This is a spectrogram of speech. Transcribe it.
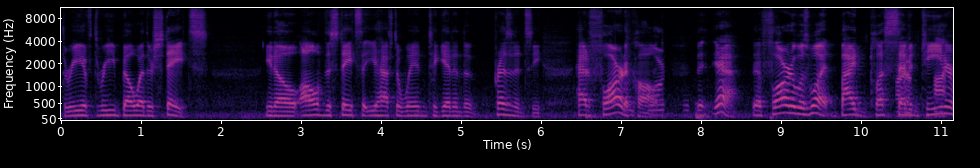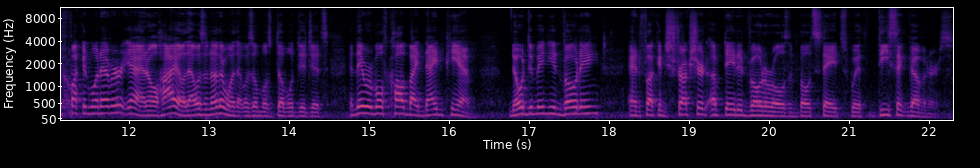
three of three bellwether states. You know, all of the states that you have to win to get in the presidency. Had Florida called. The- Yeah, the Florida was what Biden seventeen or fucking whatever. Yeah, and Ohio that was another one that was almost double digits, and they were both called by 9 p.m. No Dominion voting and fucking structured, updated voter rolls in both states with decent governors.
